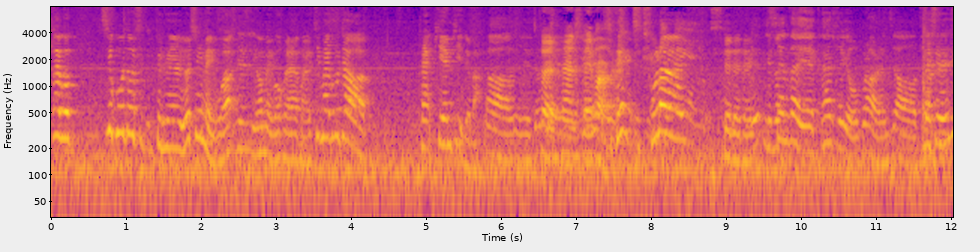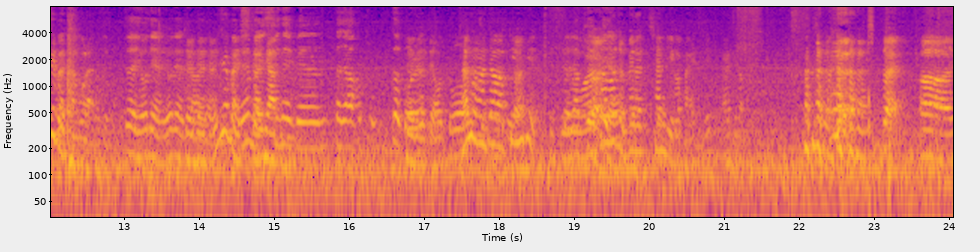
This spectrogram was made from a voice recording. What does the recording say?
外国几乎都是就是尤其是美国，就是有美国回来的朋友，基本上都叫 P PNP 对吧？啊，也对 pen paper 可以除了。对对对，现在也开始有不少人叫，那是日本传过来的对吧？对，有点有点对对对日本因为美西是这样那边大家各国人比较多，传统上叫 PNP，就是对我刚刚准备了铅笔和白纸，白纸了。对，呃，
